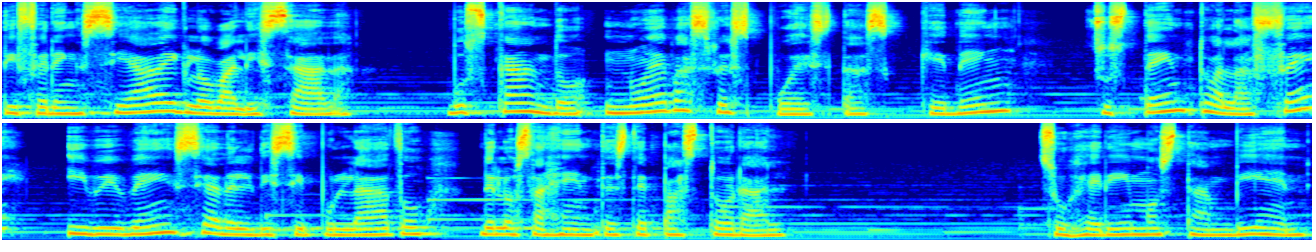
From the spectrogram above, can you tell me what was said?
diferenciada y globalizada, buscando nuevas respuestas que den sustento a la fe y vivencia del discipulado de los agentes de pastoral. Sugerimos también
